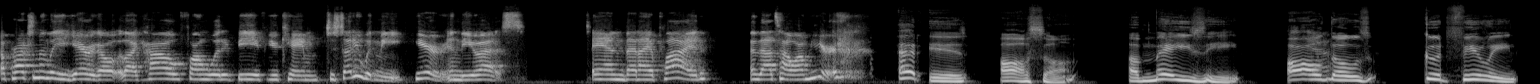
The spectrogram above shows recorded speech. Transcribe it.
approximately a year ago, like how fun would it be if you came to study with me here in the US? And then I applied, and that's how I'm here. That is awesome. Amazing. All Yeah. those good feeling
